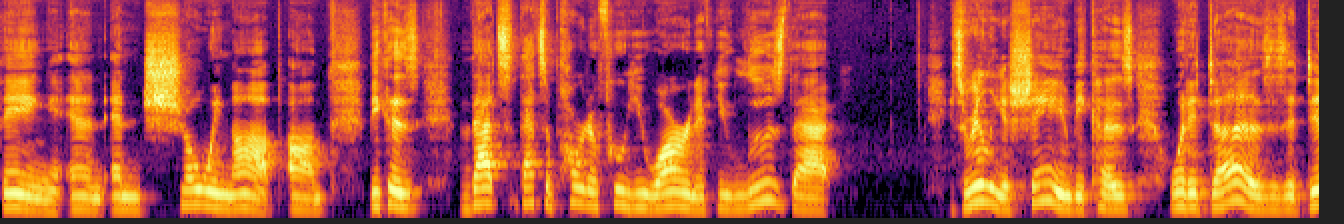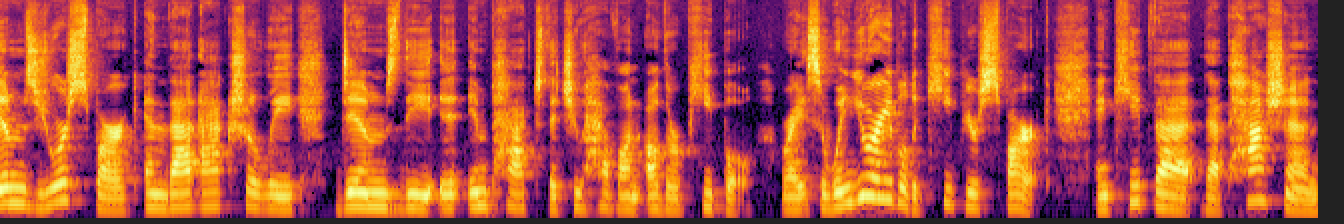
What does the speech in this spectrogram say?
thing and and showing up um, because that's that's a part of who you are and if you lose that it's really a shame because what it does is it dims your spark and that actually dims the impact that you have on other people right? So when you are able to keep your spark and keep that that passion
